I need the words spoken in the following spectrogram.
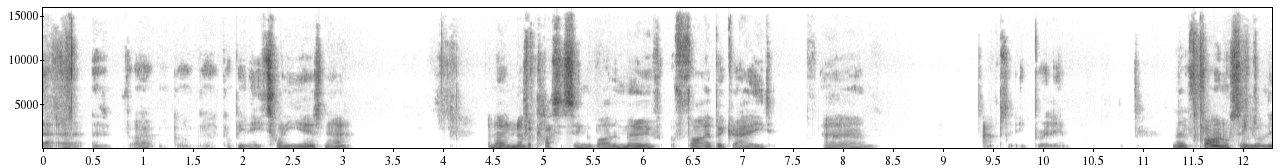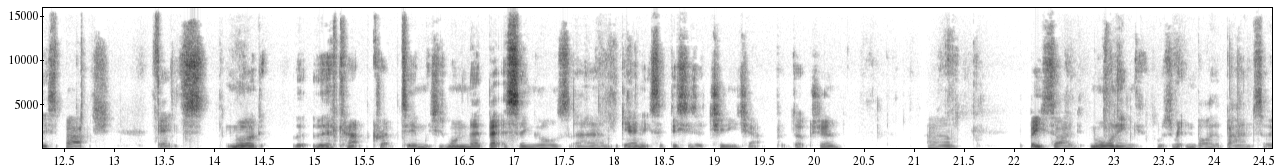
Uh, uh, could be nearly 20 years now. And then another classic single by The Move, Fire Brigade. Um, absolutely brilliant. And then final single in this batch, it's Mud, The, Crap Crept In, which is one of their better singles. Um, again, it's a, this is a Chinnichap production. Um, B-side Morning was written by the band, so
